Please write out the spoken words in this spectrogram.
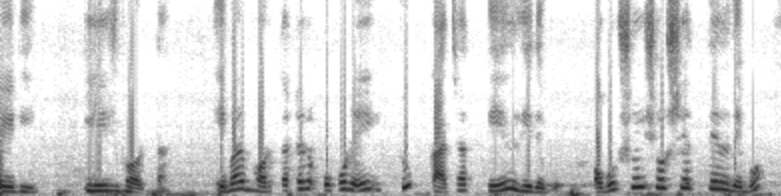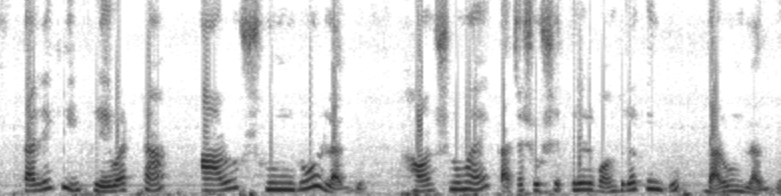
রেডি ইলিশ ভর্তা। এবার ভর্তাটার ওপরে একটু কাঁচা তেল দিয়ে দেব। অবশ্যই সর্ষের তেল দেব, তাহলে কি ফ্লেভারটা আরও সুন্দর লাগবে। খাওয়ার সময় কাঁচা সর্ষের তেলের গন্ধটা কিন্তু দারুণ লাগবে।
